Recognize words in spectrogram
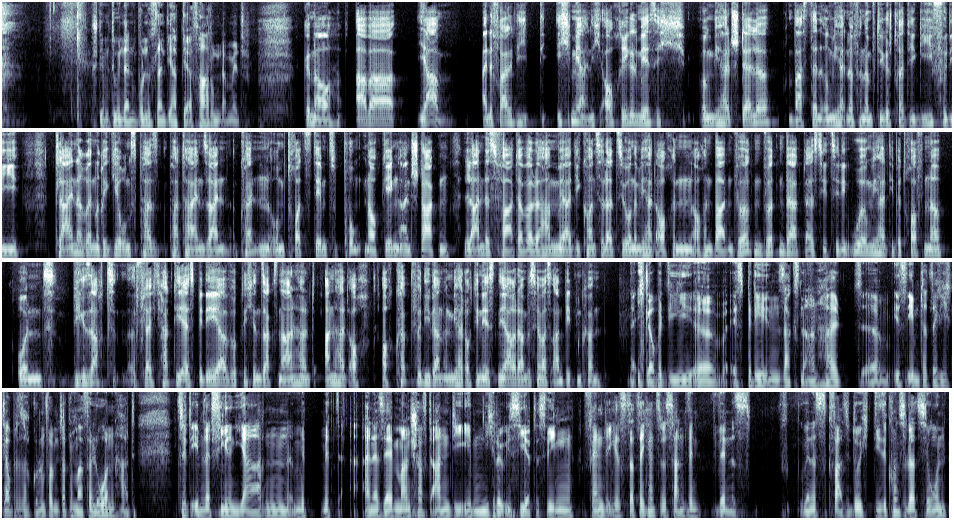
Stimmt, du in deinem Bundesland, ihr habt ja Erfahrung damit. Genau, aber ja, eine Frage, die, die ich mir eigentlich auch regelmäßig irgendwie halt stelle, was denn irgendwie halt eine vernünftige Strategie für die kleineren Regierungsparteien sein könnten, um trotzdem zu punkten, auch gegen einen starken Landesvater, weil wir haben ja die Konstellation irgendwie halt auch in, auch in Baden-Württemberg, da ist die CDU irgendwie halt die Betroffene und wie gesagt, vielleicht hat die SPD ja wirklich in Sachsen-Anhalt Anhalt auch, auch Köpfe, die dann irgendwie halt auch die nächsten Jahre da ein bisschen was anbieten können. Ich glaube, die äh, SPD in Sachsen-Anhalt äh, ist eben tatsächlich, ich glaube, das ist auch sie dort nochmal verloren hat, tritt eben seit vielen Jahren mit, mit einer selben Mannschaft an, die eben nicht reüssiert. Deswegen fände ich es tatsächlich ganz interessant, wenn, wenn es wenn es quasi durch diese Konstellation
